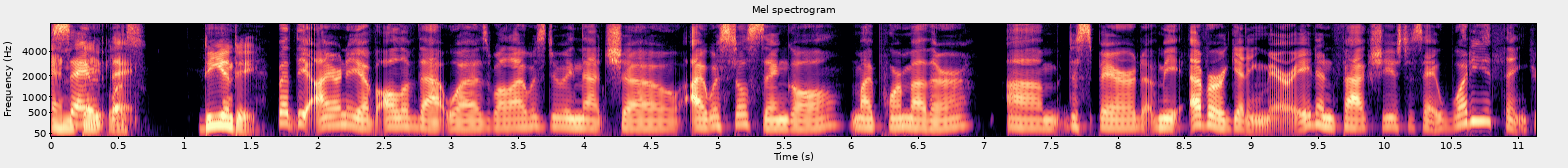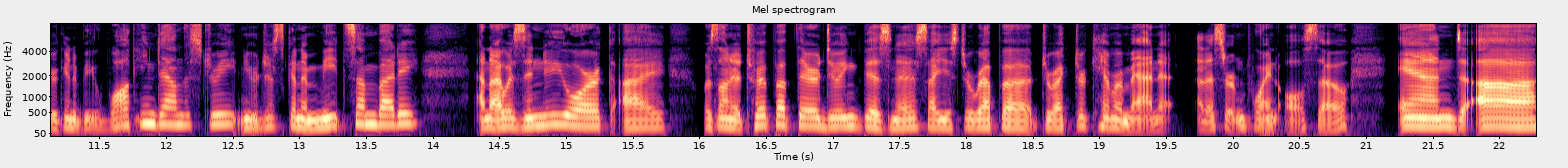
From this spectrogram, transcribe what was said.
and Same dateless. thing. D and D. But the irony of all of that was while I was doing that show, I was still single. My poor mother um, despaired of me ever getting married. In fact, she used to say, What do you think? You're going to be walking down the street and you're just going to meet somebody? And I was in New York. I was on a trip up there doing business. I used to rep a director cameraman at, at a certain point also. And uh,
